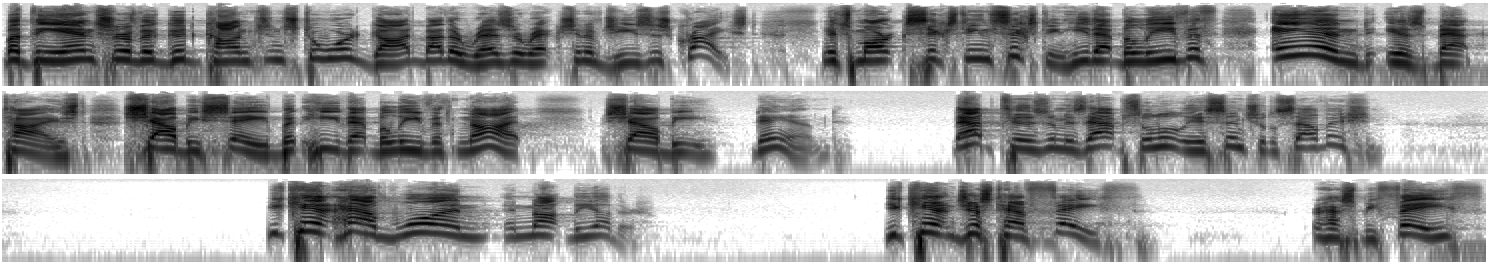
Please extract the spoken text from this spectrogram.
but the answer of a good conscience toward God by the resurrection of Jesus Christ. It's Mark 16, 16. He that believeth and is baptized shall be saved, but he that believeth not shall be damned. Baptism is absolutely essential to salvation. You can't have one and not the other. You can't just have faith. There has to be faith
